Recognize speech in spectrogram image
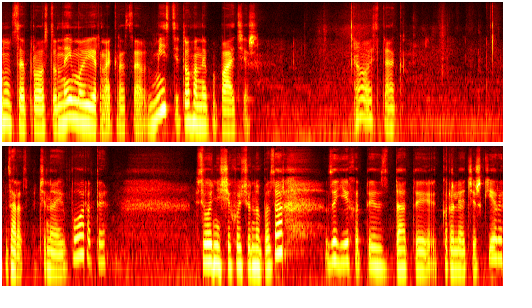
Ну, це просто неймовірна краса. В місті того не побачиш. А ось так. Зараз починаю порати. Сьогодні ще хочу на базар заїхати, здати кролячі шкіри.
